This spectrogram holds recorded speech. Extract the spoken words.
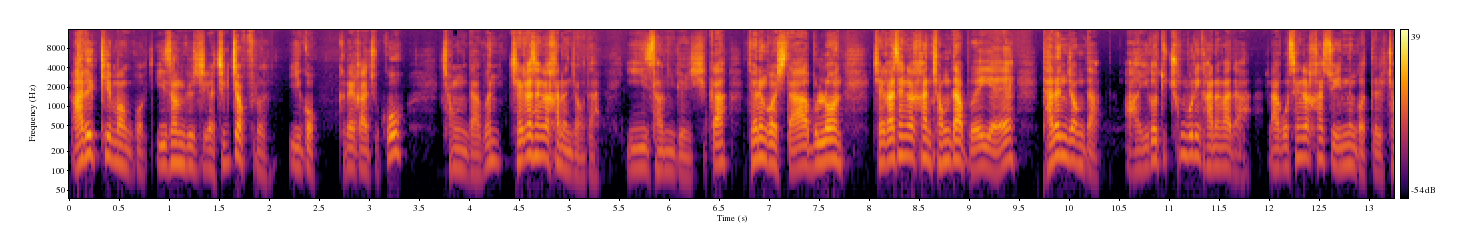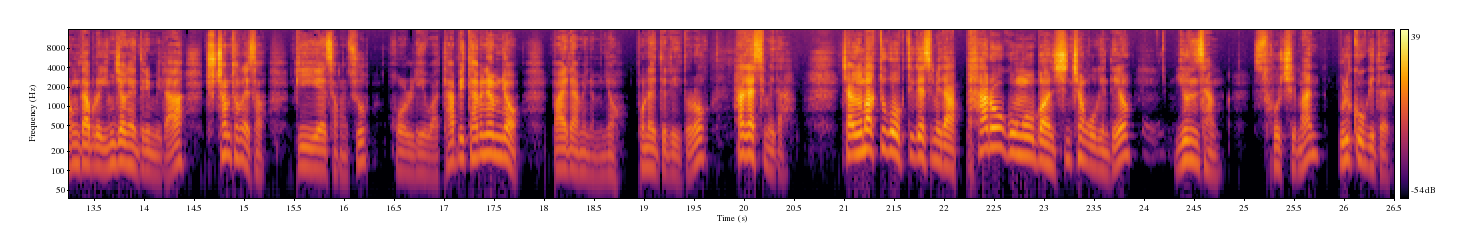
아르키먼 곳 이성균 씨가 직접 부른 이 곡 그래가지고 정답은 제가 생각하는 정답 이선균 씨가 되는 것이다. 물론 제가 생각한 정답 외에 다른 정답 아 이것도 충분히 가능하다라고 생각할 수 있는 것들 정답으로 인정해 드립니다. 추첨 통해서 B의 성수 holy water 비타민 음료 바이타민 음료 보내 드리도록 하겠습니다. 자 음악 두 곡 듣겠습니다. 8505번 신청곡인데요. 윤상 소심한 물고기들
